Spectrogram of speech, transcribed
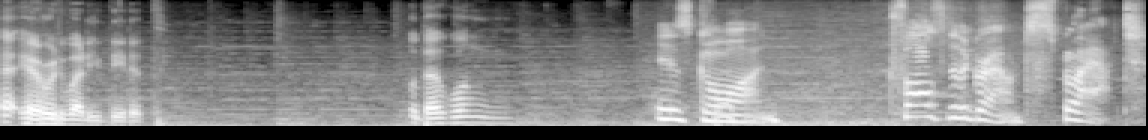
Everybody did it. Oh, that one. Is gone. Falls to the ground. Splat.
